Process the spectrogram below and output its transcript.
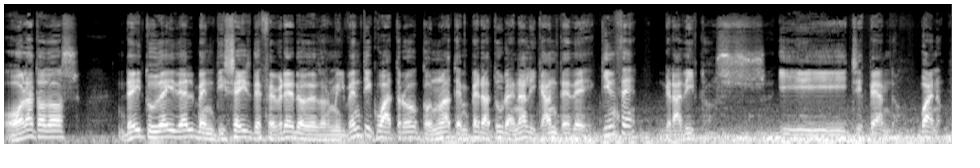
Hola a todos. Day to day del 26 de febrero de 2024 con una temperatura en Alicante de 15 graditos y chispeando. Bueno,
